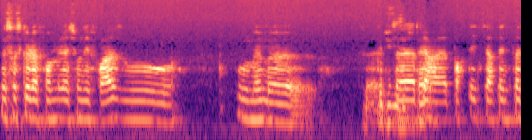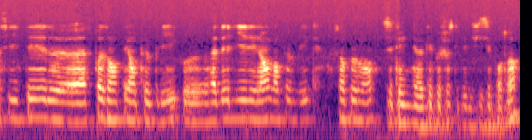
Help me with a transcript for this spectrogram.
ne serait-ce que la formulation des phrases ou ou même euh, Que tu ça a apporté une certaine facilité de, à se présenter en public, à délier les langues en public, simplement. C'était une- quelque chose qui était difficile pour toi?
